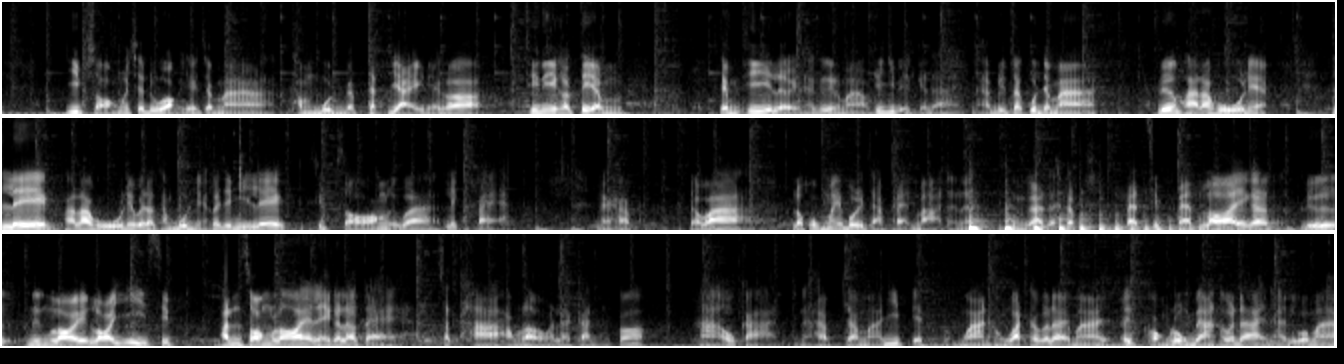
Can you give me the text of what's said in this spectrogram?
22 ไม่สะดวกอยากจะมาทำบุญแบบจัดใหญ่เนี่ยก็ที่นี่เขาเตรียมเต็มที่เลยถ้าคือมาวันที่ 21 ก็ได้นะครับหรือถ้าคุณจะมาเรื่องพระราหูเนี่ย เลขพระราหูเนี่ยเวลาทำบุญเนี่ยเขาจะมีเลข 12 หรือว่าเลข8นะครับแต่ว่าเราคงไม่บริจาค8 บาทนะนะคุณก็อาจจะแบบ80 800ก็หรือ 100 120 1,200 อะไรก็แล้วแต่ศรัทธาของเรากันแล้วกัน ก็หาโอกาสนะครับจะมา 21งานของวัดเขาก็ได้มาอของโรงพยาบาลเขาก็ได้นะฮะหรือว่ามา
